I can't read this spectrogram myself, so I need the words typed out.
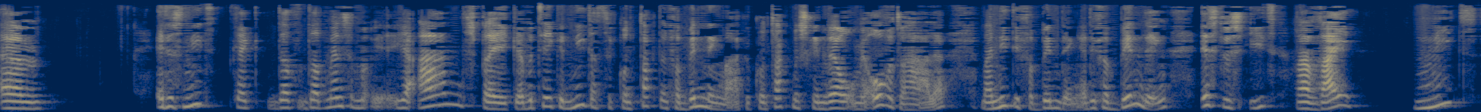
Um, het is niet, kijk, dat, dat mensen je aanspreken, betekent niet dat ze contact en verbinding maken. Contact misschien wel om je over te halen, maar niet die verbinding. En die verbinding is dus iets waar wij niet,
